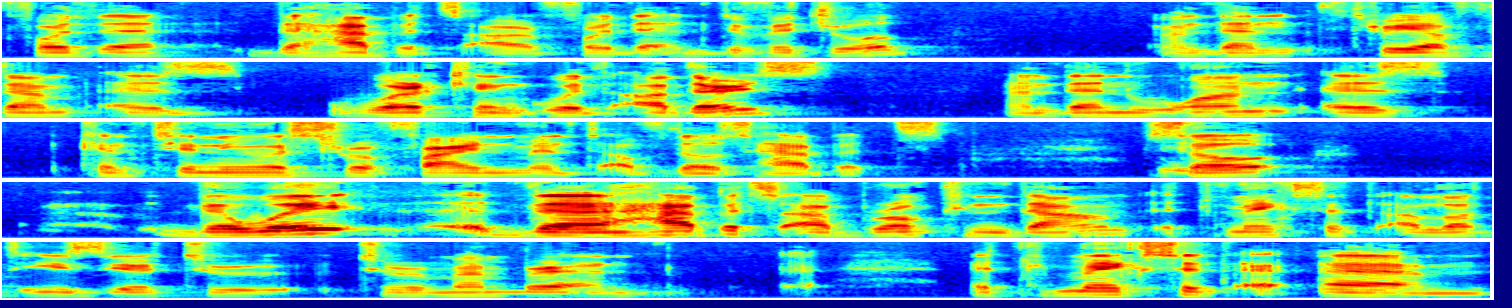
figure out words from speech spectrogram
for the the habits are for the individual, and then three of them is working with others, and then one is continuous refinement of those habits. So the way the habits are broken down, it makes it a lot easier to to remember, and it makes it um,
